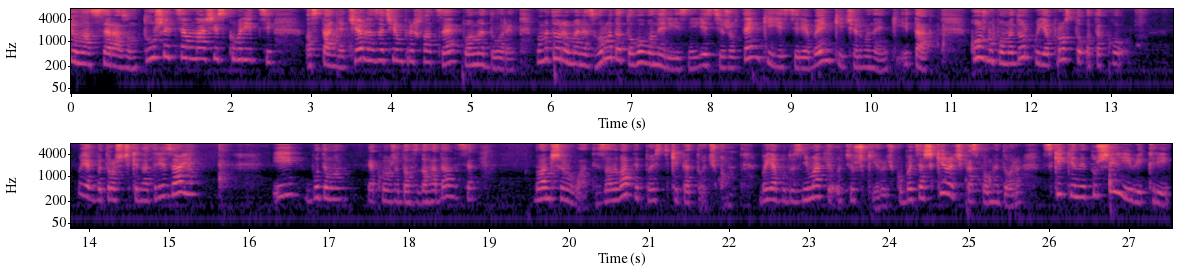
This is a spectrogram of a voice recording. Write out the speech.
Поки у нас все разом тушиться в нашій сковорідці, остання черга, за чим прийшла, це помидори. Помидори у мене з города, того вони різні. Є ті жовтенькі, є ті рябенькі, і червоненькі. І так, кожну помидорку я просто отако, ну, якби трошечки надрізаю і будемо, як ви вже здогадалися, бланширувати, заливати тобто, кип'яточком. Бо я буду знімати оцю шкірочку. Бо ця шкірочка з помидора, скільки не туши її в ікрі,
